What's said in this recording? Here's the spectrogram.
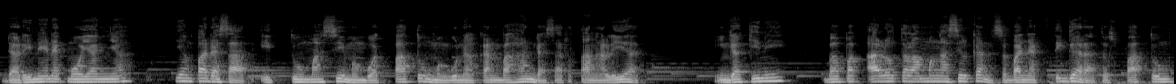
Dari nenek moyangnya yang pada saat itu masih membuat patung menggunakan bahan dasar tanah liat. Hingga kini, Bapak Alo telah menghasilkan sebanyak 300 patung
